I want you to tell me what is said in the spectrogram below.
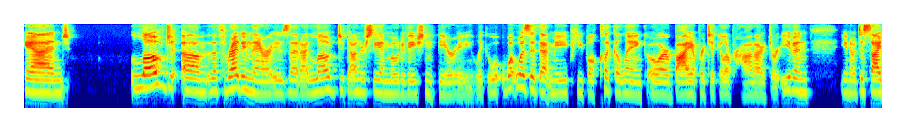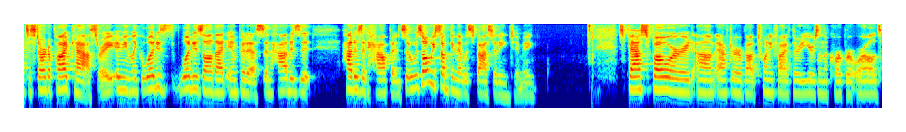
and loved um, the thread in there is that I loved to understand motivation theory. Like, w- what was it that made people click a link or buy a particular product or even you know decide to start a podcast right i mean like what is what is all that impetus and how does it how does it happen? So it was always something that was fascinating to me. Fast forward um, after about 25, 30 years in the corporate world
